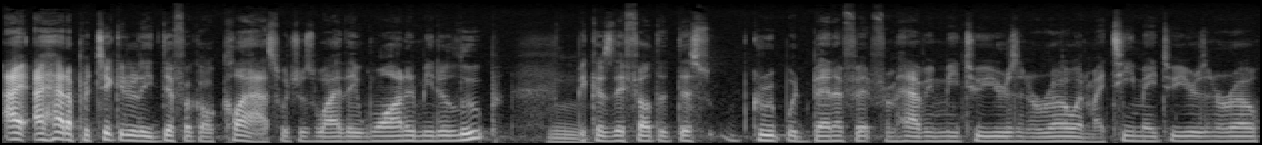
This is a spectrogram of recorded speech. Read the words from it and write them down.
I, I had a particularly difficult class, which was why they wanted me to loop mm. because they felt that this group would benefit from having me two years in a row and my teammate two years in a row.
